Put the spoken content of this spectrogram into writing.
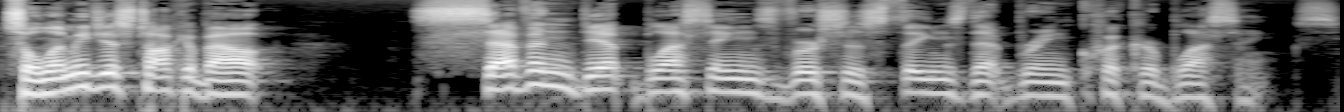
So let me just talk about seven dip blessings versus things that bring quicker blessings.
